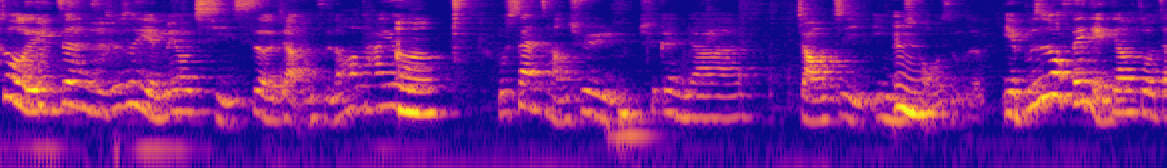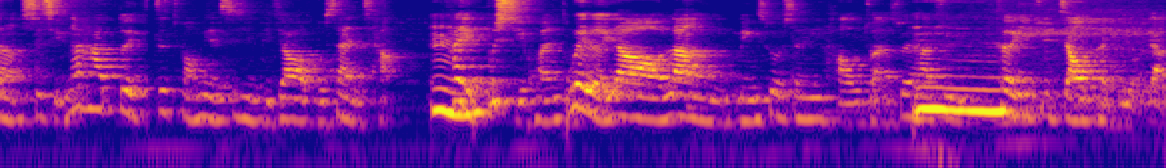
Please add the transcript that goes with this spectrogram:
做了一阵子，就是也没有起色这样子，然后他又不擅长去、嗯、去跟人家交际应酬什么的，嗯、也不是说非得一定要做这样的事情，那他对这方面的事情比较不擅长。他也不喜欢，为了要让民宿生意好转，所以他去特意去交朋友这样，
